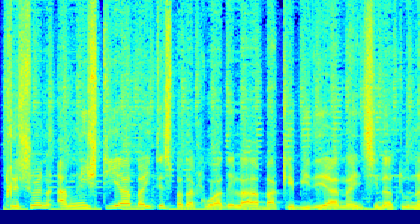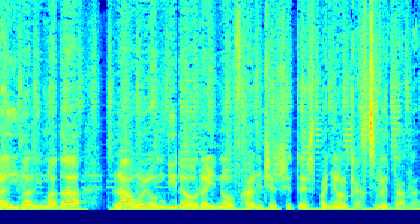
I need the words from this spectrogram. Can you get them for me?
presoen amnistia baitezpadakoa dela, bake bidea naintzinatu nahi balimada, laue ondira oraino, frantses eta espanol kartzeletan.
